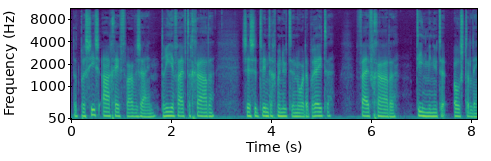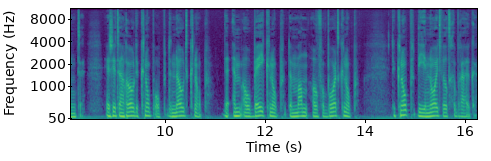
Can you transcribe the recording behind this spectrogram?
dat precies aangeeft waar we zijn. 53 graden, 26 minuten noorderbreedte, 5 graden, 10 minuten oosterlengte. Er zit een rode knop op, de noodknop. De MOB-knop, de man overboord-knop. De knop die je nooit wilt gebruiken.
